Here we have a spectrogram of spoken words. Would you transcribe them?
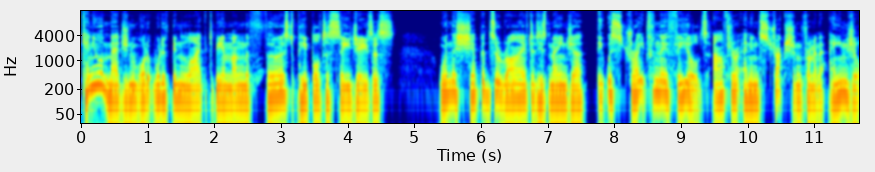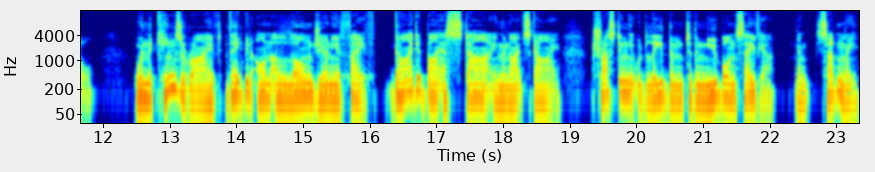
Can you imagine what it would have been like to be among the first people to see Jesus? When the shepherds arrived at his manger, it was straight from their fields after an instruction from an angel. When the kings arrived, they'd been on a long journey of faith, guided by a star in the night sky, trusting it would lead them to the newborn Saviour. And suddenly,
